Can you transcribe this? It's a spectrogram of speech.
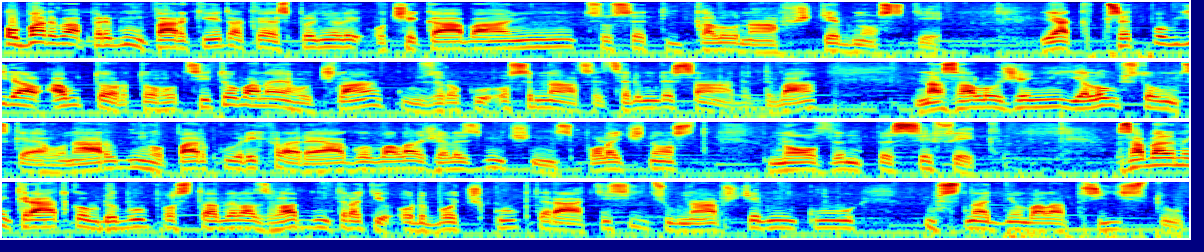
Oba dva první parky také splnily očekávání, co se týkalo návštěvnosti. Jak předpovídal autor toho citovaného článku z roku 1872, Na založení Yellowstoneského národního parku rychle reagovala železniční společnost Northern Pacific. Za velmi krátkou dobu postavila z hlavní trati odbočku, která tisícům návštěvníků usnadňovala přístup.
